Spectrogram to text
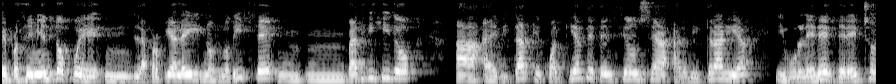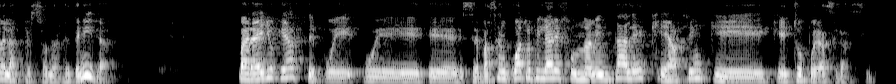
El procedimiento, pues mm, la propia ley nos lo dice, mm, mm, va dirigido a, evitar que cualquier detención sea arbitraria y vulnere derechos de las personas detenidas. ¿Para ello qué hace? Pues, pues eh, se basan cuatro pilares fundamentales que hacen que, esto pueda ser así.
